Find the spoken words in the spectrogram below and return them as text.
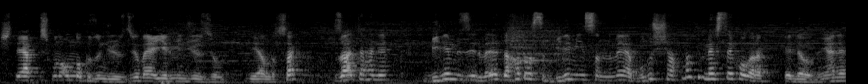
işte yaklaşık bunu 19. yüzyıl veya 20. yüzyıl diye alırsak zaten hani bilim zirvede daha doğrusu bilim insanı veya buluş yapmak bir meslek olarak ele alınıyor. Yani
